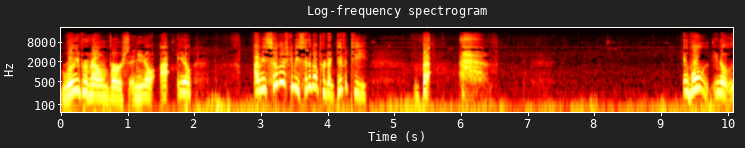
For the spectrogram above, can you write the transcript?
really profound verse. And you know, I you know, I mean, so much can be said about productivity, but it won't, you know,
